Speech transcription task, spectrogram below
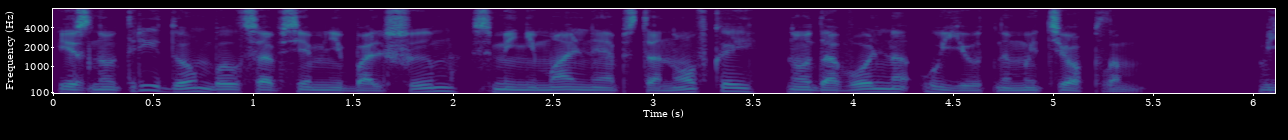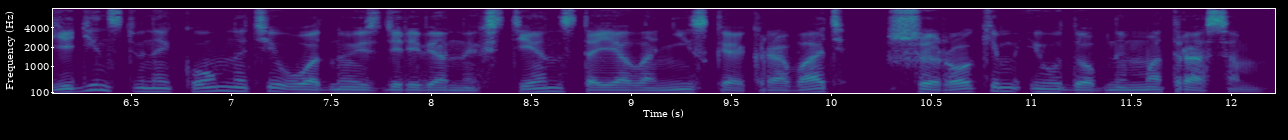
Изнутри дом был совсем небольшим, с минимальной обстановкой, но довольно уютным и теплым. В единственной комнате у одной из деревянных стен стояла низкая кровать с широким и удобным матрасом.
